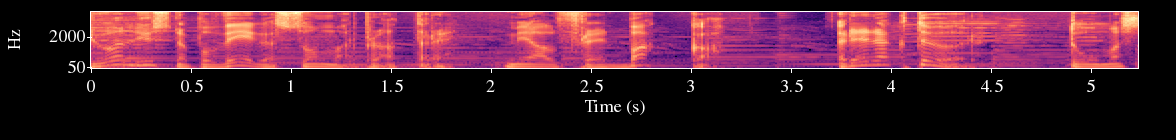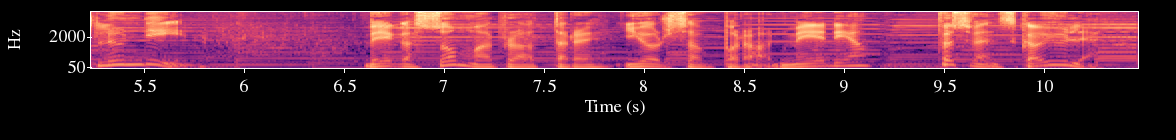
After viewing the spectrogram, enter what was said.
Du har lyssnat på Vegas sommarpratare med Alfred Backa. Redaktör Thomas Lundin. Vegas sommarpratare görs av Parad Media för Svenska Yle.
